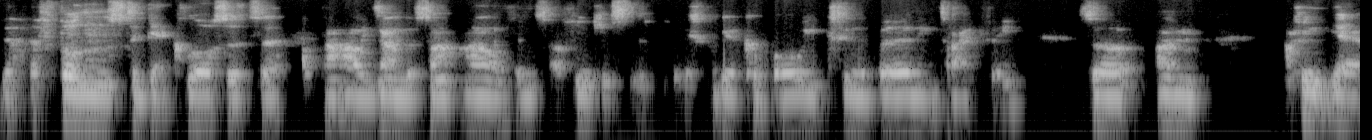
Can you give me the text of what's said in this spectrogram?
the, the, funds to get closer to Alexander Arnold. And so I think it's this could be a couple of weeks in the burning type thing. So um, I think yeah,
